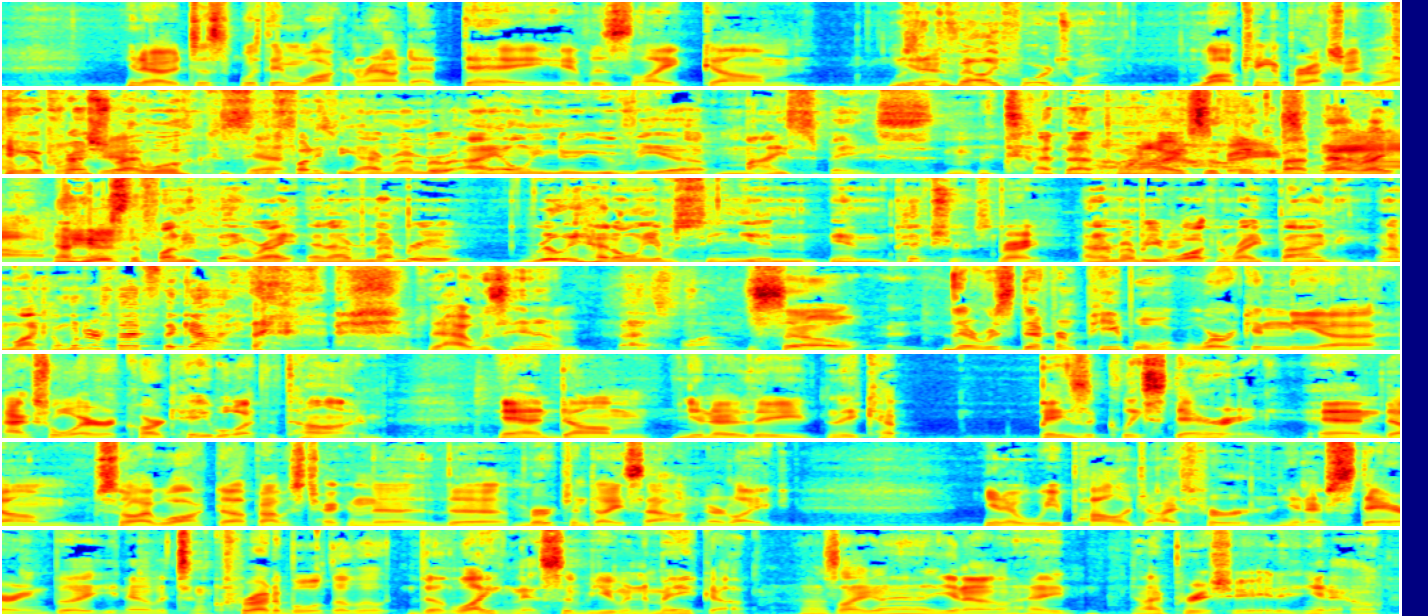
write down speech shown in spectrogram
you know, just within walking around that day, it was like, um, Was it know, the Valley Forge one? well, King of Prussia. King of Pressure, right? Well, because Yeah. the funny thing, I remember I only knew you via MySpace at that point, right? So think about that, right? wow, Now, here's the funny thing, right? And I remember really had only ever seen you in, in pictures, Right. And I remember you walking right by me, and I'm like, I wonder if that's the guy. that was him. that's funny. So there was different people working the uh, actual Eric Carr table at the time, and um, you know they they kept basically staring. And um, so I walked up, I was checking the the merchandise out, and they're like, you know, we apologize for you know staring, but you know it's incredible the the likeness of you in the makeup. I was like, eh, you know, hey, I appreciate it, you know,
